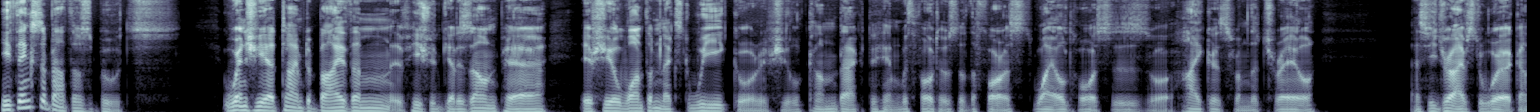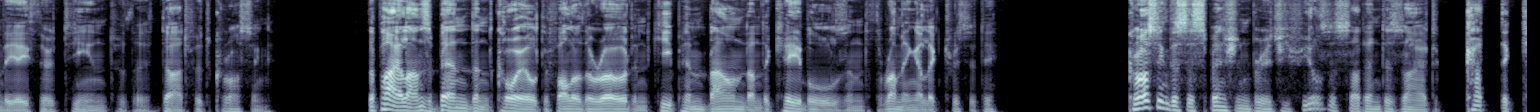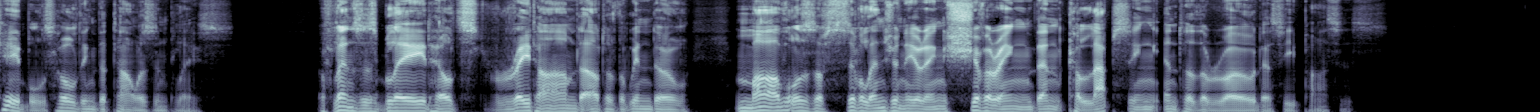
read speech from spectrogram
He thinks about those boots, when she had time to buy them, if he should get his own pair, if she'll want them next week, or if she'll come back to him with photos of the forest's wild horses or hikers from the trail, as he drives to work on the A13 to the Dartford crossing. The pylons bend and coil to follow the road and keep him bound under cables and thrumming electricity. Crossing the suspension bridge, he feels a sudden desire to cut the cables holding the towers in place. A Flenser's blade held straight armed out of the window, marvels of civil engineering shivering, then collapsing into the road as he passes.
